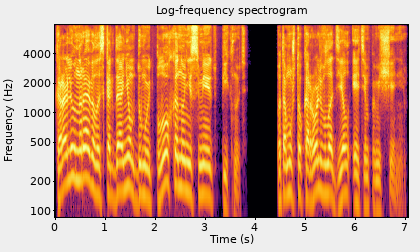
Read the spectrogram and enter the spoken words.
Королю нравилось, когда о нем думают плохо, но не смеют пикнуть, потому что король владел этим помещением.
